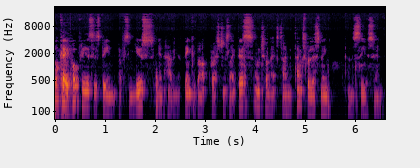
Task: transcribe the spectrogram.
Okay, hopefully this has been of some use in having a think about questions like this. Until next time, thanks for listening and see you soon.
